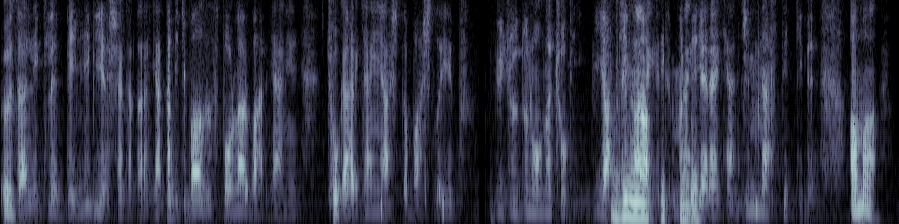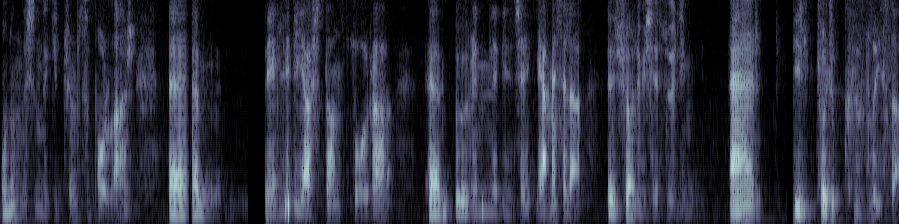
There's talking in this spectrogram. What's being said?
özellikle belli bir yaşa kadar ya tabii ki bazı sporlar var yani çok erken yaşta başlayıp vücudunu ona çok yatkın hale getirmen gibi. gereken jimnastik gibi ama onun dışındaki tüm sporlar e, belli bir yaştan sonra e, öğrenilebilecek. Yani mesela e, şöyle bir şey söyleyeyim. Eğer bir çocuk hızlıysa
